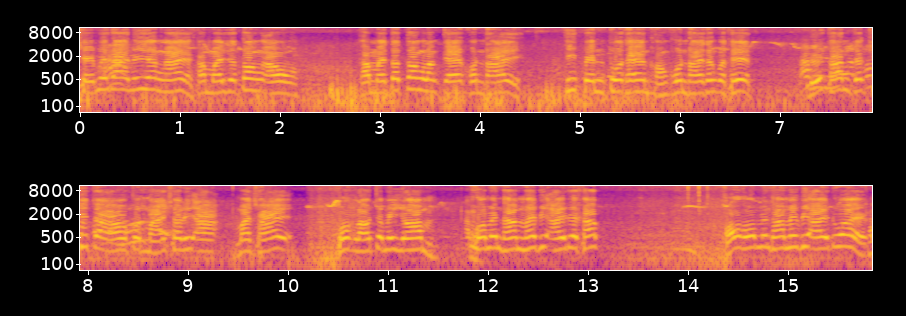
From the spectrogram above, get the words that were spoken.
เฉยๆไม่ได้หรือยังไงทำไมจะต้องเอาทำไมจะต้องรังแกคนไทยที่เป็นตัวแทนของคนไทยทั้งประเทศ หรือท่านจะคิดจะเอากฎหมายชริอะห์มาใช้ พวกเราจะไม่ยอมขอเป็นธรรมให้พี่ไอด้วยครับ ขอความเป็นธรรมให้พี่ไอด้วย ข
